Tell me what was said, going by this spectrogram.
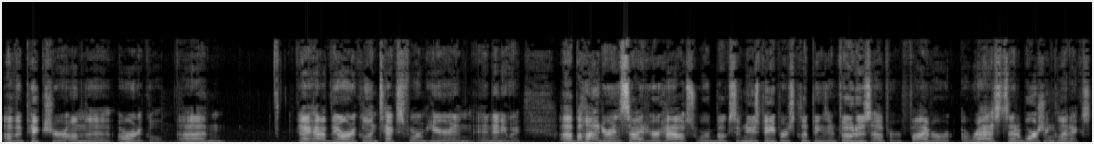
of a picture on the article. Um, I have the article in text form here, and, and anyway. Uh, behind her, inside her house, were books of newspapers, clippings, and photos of her five ar- arrests at abortion clinics.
